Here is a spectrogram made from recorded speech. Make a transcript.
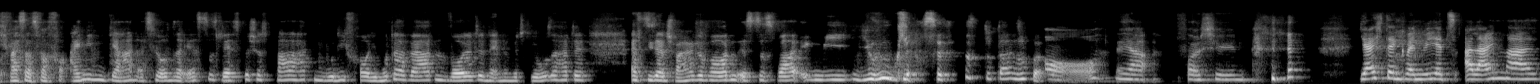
ich weiß, das war vor einigen Jahren, als wir unser erstes lesbisches Paar hatten, wo die Frau die Mutter werden wollte, eine Endometriose hatte, als die dann schwanger geworden ist, das war irgendwie Jugendklasse. Das ist total super. Oh, ja, voll schön. ja, ich denke, wenn wir jetzt allein mal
